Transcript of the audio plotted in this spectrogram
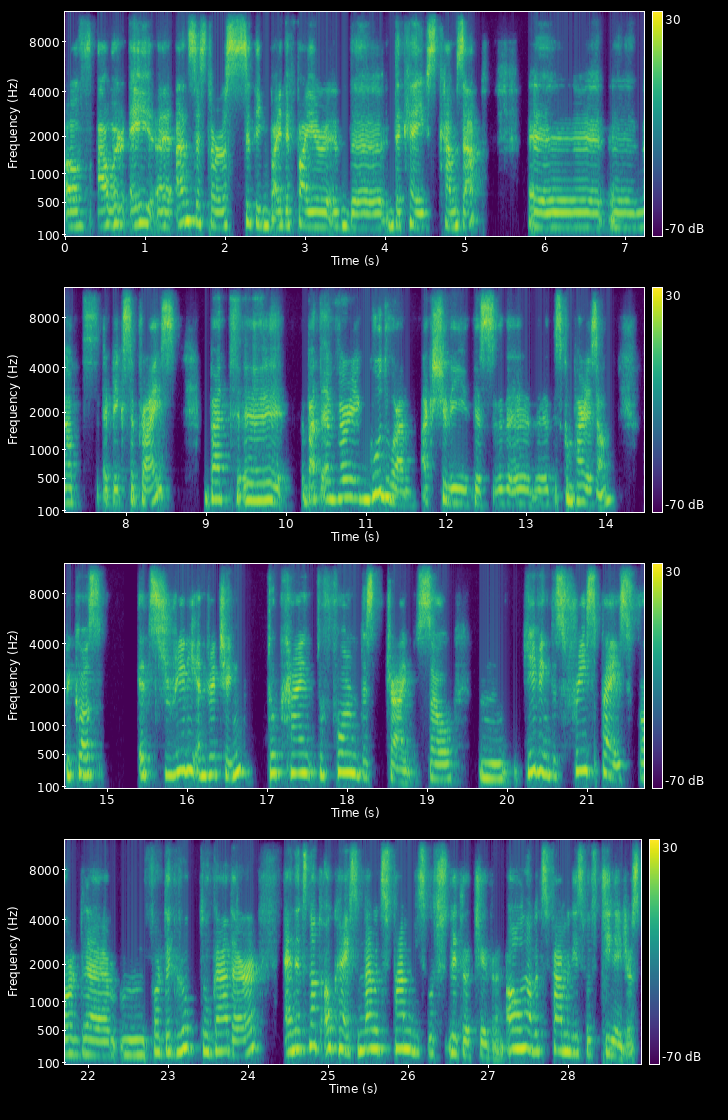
of our uh, ancestors sitting by the fire in the, in the caves comes up. Uh, uh, not a big surprise, but uh, but a very good one actually. This this comparison because it's really enriching to kind to form this tribe. So um, giving this free space for the um, for the group to gather, and it's not okay. So now it's families with little children. Oh no, it's families with teenagers.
